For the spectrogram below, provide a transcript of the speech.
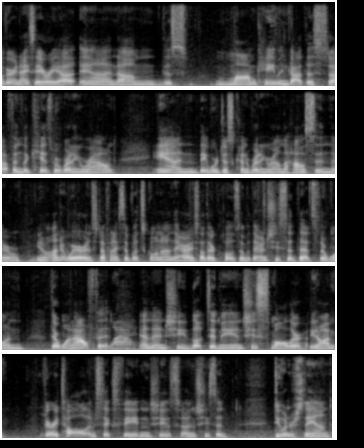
a very nice area, and um, this mom came and got this stuff, and the kids were running around, and they were just kind of running around the house in their you know underwear and stuff. And I said, "What's going on there?" I saw their clothes over there, and she said, "That's their one their one outfit." Wow. And then she looked at me, and she's smaller. You know, I'm very tall. I'm six feet, and she's and she said, "Do you understand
